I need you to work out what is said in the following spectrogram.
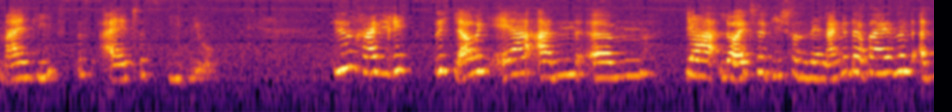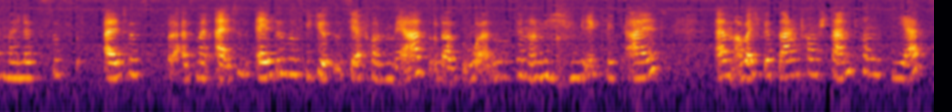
mein liebstes altes Video. Diese Frage richtet sich, glaube ich, eher an ähm, ja, Leute, die schon sehr lange dabei sind. Also mein letztes altes, also mein altes, ältestes Video ist ja von März oder so, also es ist ja noch nicht wirklich alt. Ähm, aber ich würde sagen, vom Standpunkt jetzt,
